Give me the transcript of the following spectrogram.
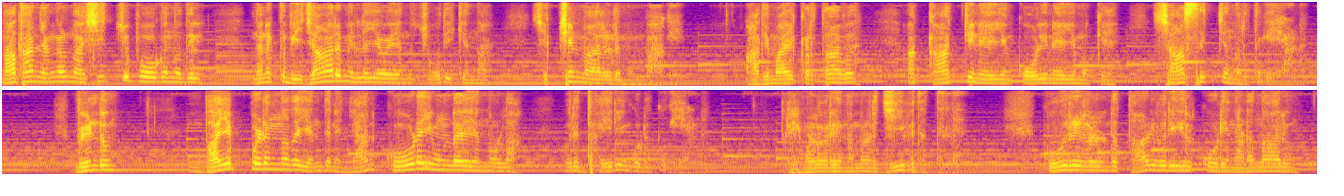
നാഥ ഞങ്ങൾ നശിച്ചു പോകുന്നതിൽ നിനക്ക് വിചാരമില്ലയോ എന്ന് ചോദിക്കുന്ന ശിഷ്യന്മാരുടെ മുമ്പാകെ. ആദ്യമായി കർത്താവ് ആ കാറ്റിനെയും കോളിനെയും ഒക്കെ ശാസിച്ചു നിർത്തുകയാണ്. വീണ്ടും ഭയപ്പെടുന്നത് എന്തിന്? ഞാൻ കൂടെയുണ്ട് എന്നുള്ള ഒരു ധൈര്യം കൊടുക്കുകയാണ്. പ്രിയമുള്ളവരെ നമ്മളുടെ ജീവിതത്തിൽ കൂരുകളുടെ താഴ്വരയിൽ കൂടി നടന്നാലും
